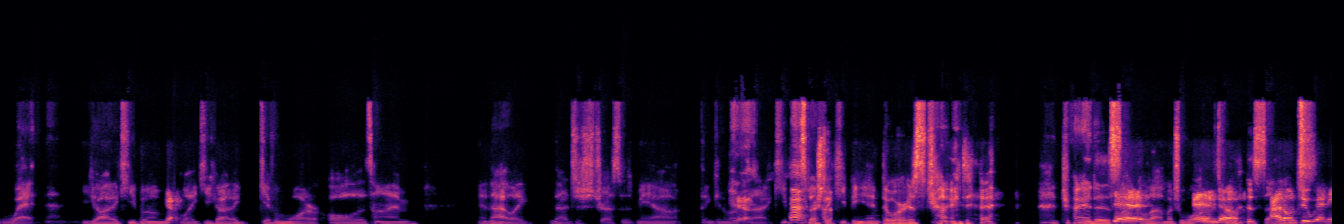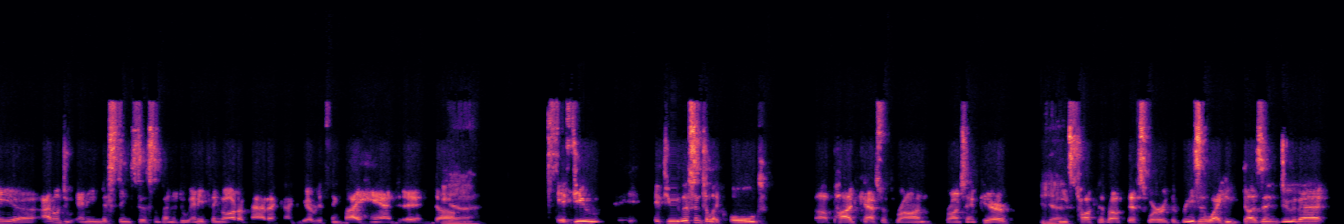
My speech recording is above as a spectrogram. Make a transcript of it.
wet. You got to keep them Yeah. like you got to give them water all the time, and that like that just stresses me out thinking about Yeah. that. Keep especially keeping indoors, trying to trying to cycle that much water. and um, I don't do any. Uh, I don't do any misting systems. I don't do anything automatic. I do everything by hand. And um, yeah, if you if you listen to like old uh, podcasts with Ron Ron St Pierre, yeah, he's talked about this where the reason why he doesn't do that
